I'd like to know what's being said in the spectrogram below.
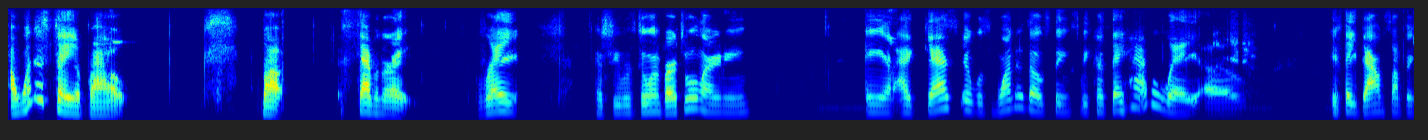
I want to say about about seven or eight, right? And she was doing virtual learning, and I guess it was one of those things because they have a way of if they down something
